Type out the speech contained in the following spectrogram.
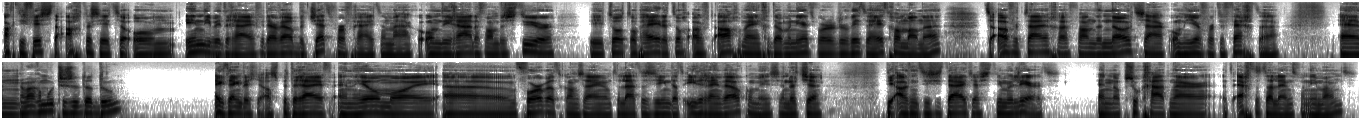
activisten achter zitten om in die bedrijven daar wel budget voor vrij te maken. Om die raden van bestuur, die tot op heden toch over het algemeen gedomineerd worden door witte hetero-mannen, te overtuigen van de noodzaak om hiervoor te vechten. En, en waarom moeten ze dat doen? Ik denk dat je als bedrijf een heel mooi uh, voorbeeld kan zijn om te laten zien dat iedereen welkom is. En dat je die authenticiteit juist stimuleert. En op zoek gaat naar het echte talent van iemand.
